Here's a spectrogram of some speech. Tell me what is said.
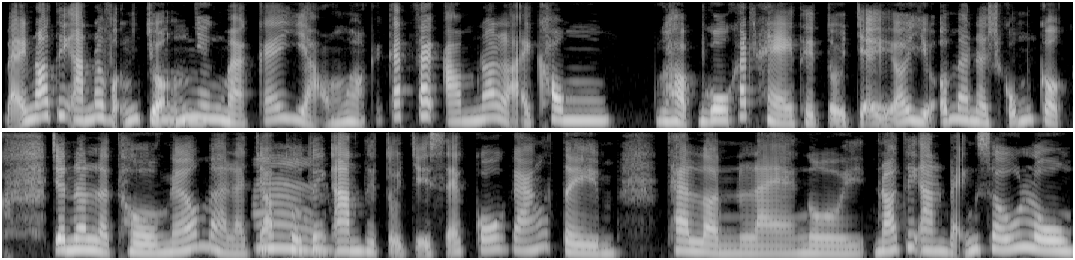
bản nói tiếng Anh nó vẫn chuẩn Ừm. nhưng mà cái giọng hoặc cái cách phát âm nó lại không hợp gu khách hàng thì tụi chị ở giữa manage cũng cực. Cho nên là thường nếu mà là job thu tiếng. Anh thì tụi chị sẽ cố gắng tìm talent là người nói tiếng Anh bản xứ luôn,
